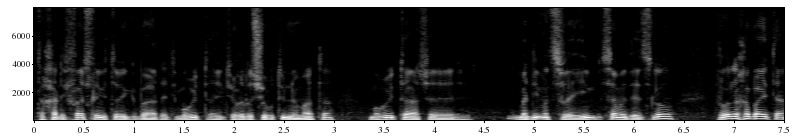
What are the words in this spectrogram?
את החליפה שלי ואת המגבעת. הייתי מוריד, הייתי יורד לשירותים למטה, מוריד את המדים הצבאיים, שם את זה אצלו, והולך הביתה.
